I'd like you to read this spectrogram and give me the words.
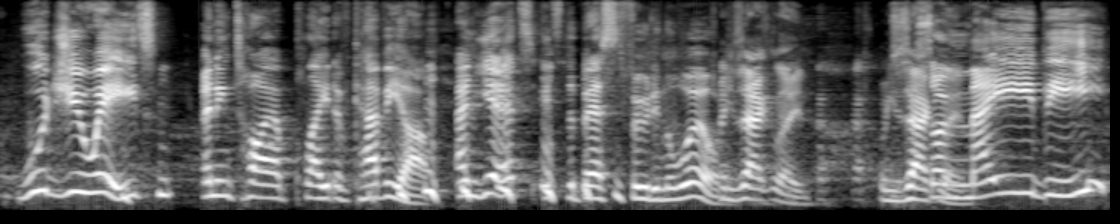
Would you eat an entire plate of caviar? And yet, it's the best food in the world. Exactly. Exactly. So maybe,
